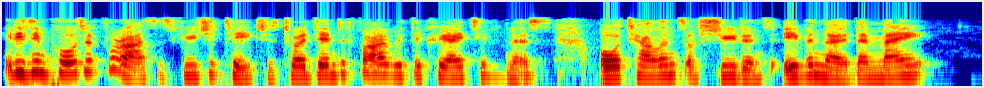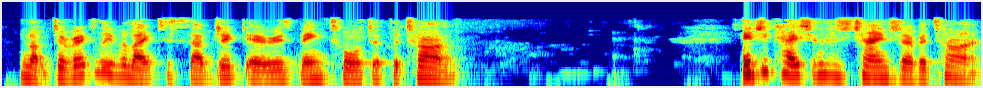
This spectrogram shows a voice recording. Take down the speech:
It is important for us as future teachers to identify with the creativeness or talents of students even though they may not directly relate to subject areas being taught at the time. Education has changed over time.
